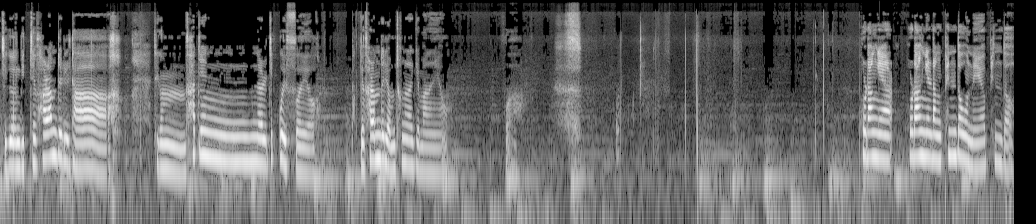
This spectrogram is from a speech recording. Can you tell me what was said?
지금 밑에 사람들이 다 지금 사진을 찍고 있어요. 밖에 사람들이 엄청나게 많아요. 와. 호랑이, 호랑이랑 팬더 오네요, 팬더.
